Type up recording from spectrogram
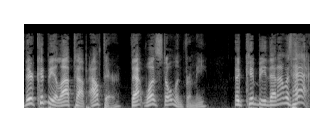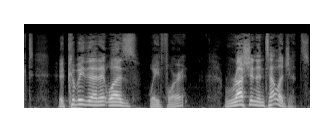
there could be a laptop out there that was stolen from me. It could be that I was hacked. It could be that it was, wait for it, Russian intelligence.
